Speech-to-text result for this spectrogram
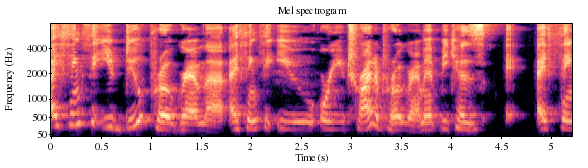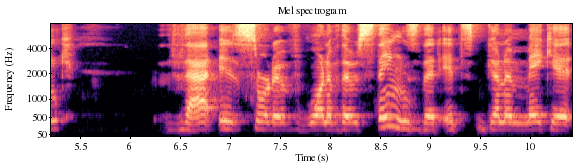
I think that you do program that. I think that you, or you try to program it because I think that is sort of one of those things that it's gonna make it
